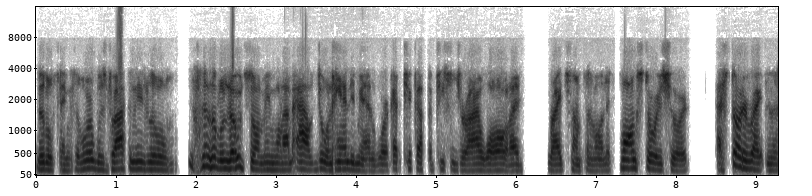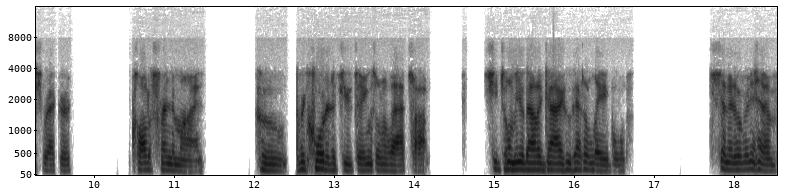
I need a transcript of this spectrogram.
little things. The Lord was dropping these little little notes on me when I'm out doing handyman work. I'd pick up a piece of drywall and I'd write something on it. Long story short, I started writing this record, called a friend of mine who recorded a few things on a laptop. She told me about a guy who had a label, sent it over to him,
